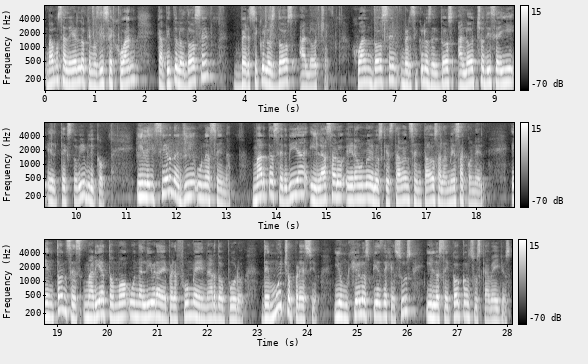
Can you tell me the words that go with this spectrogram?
vamos a leer lo que nos dice Juan capítulo 12 versículos 2 al 8. Juan 12, versículos del 2 al 8, dice ahí el texto bíblico. Y le hicieron allí una cena. Marta servía y Lázaro era uno de los que estaban sentados a la mesa con él. Entonces María tomó una libra de perfume de nardo puro, de mucho precio, y ungió los pies de Jesús y los secó con sus cabellos,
